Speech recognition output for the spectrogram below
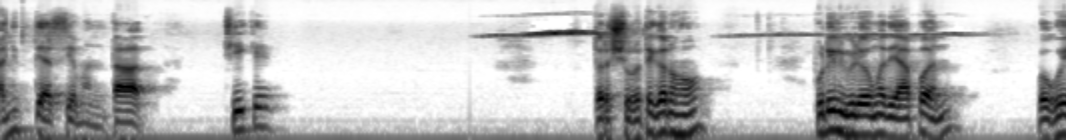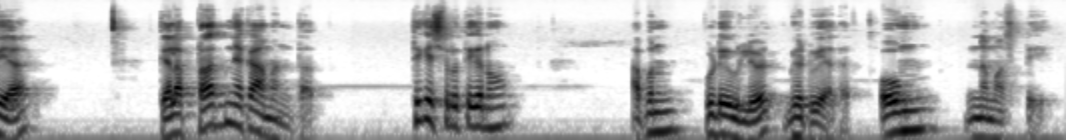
आदित्य असे म्हणतात. ठीक आहे? तर श्रोतेगण हो पुढील व्हिडिओमध्ये आपण बघूया. त्याला प्राज्ञ का म्हणतात? ठीक आहे श्रोतेगण हो आपण पुढे व्हिडिओत भेटूया आता ओम नमस्ते.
